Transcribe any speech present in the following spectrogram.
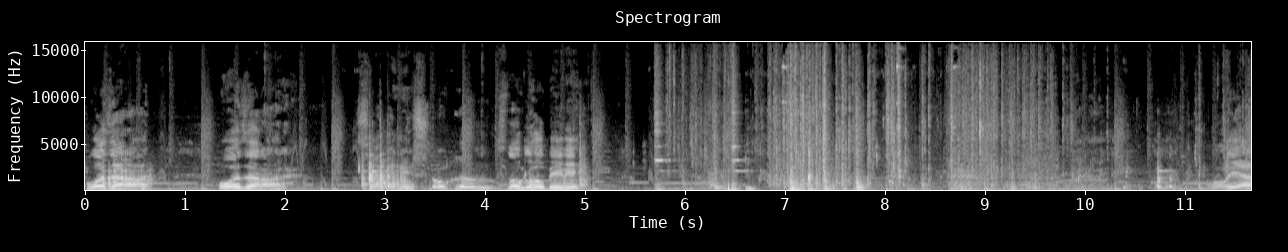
What's that on? What was that on? Seven inch snow globe. Snow globe, baby. Oh yeah.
